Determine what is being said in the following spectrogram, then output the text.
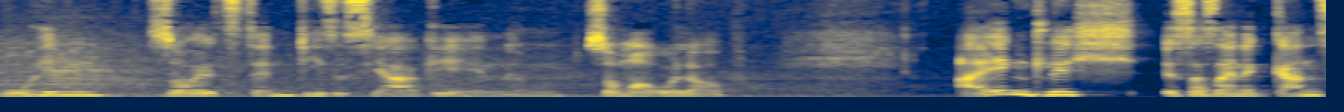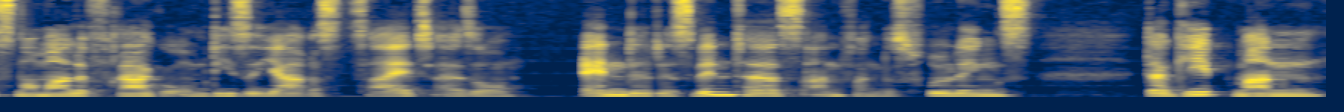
Wohin soll es denn dieses Jahr gehen im Sommerurlaub? Eigentlich ist das eine ganz normale Frage um diese Jahreszeit, also Ende des Winters, Anfang des Frühlings. Da geht man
